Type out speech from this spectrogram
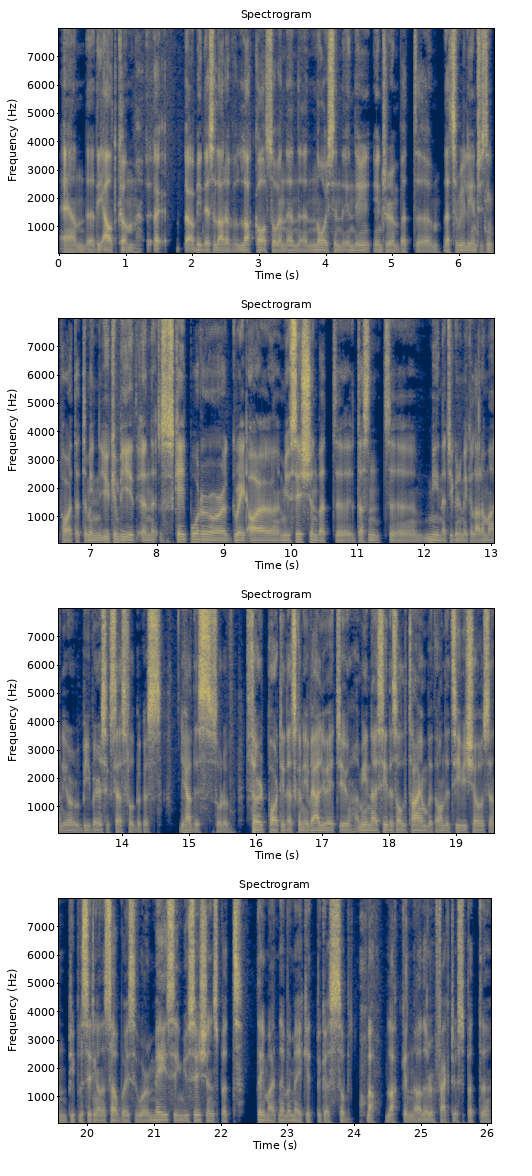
and uh, the outcome. Uh, I mean, there's a lot of luck also and, and, and noise in, in the interim, but um, that's a really interesting part. That I mean, you can be a skateboarder or a great uh, musician, but uh, it doesn't uh, mean that you're going to make a lot of money or be very successful because you have this sort of third party that's going to evaluate you. I mean, I see this all the time with on the TV shows and people sitting on the subways who are amazing musicians, but they might never make it because of well, luck and other factors. But uh,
